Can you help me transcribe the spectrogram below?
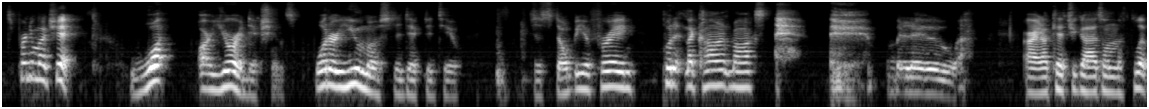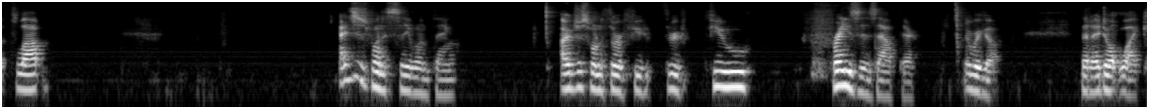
that's pretty much it. What are your addictions? What are you most addicted to? Just don't be afraid. Put it in the comment box below. Alright, I'll catch you guys on the flip flop. I just want to say one thing. I just want to throw a few, through few phrases out there. There we go. That I don't like.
